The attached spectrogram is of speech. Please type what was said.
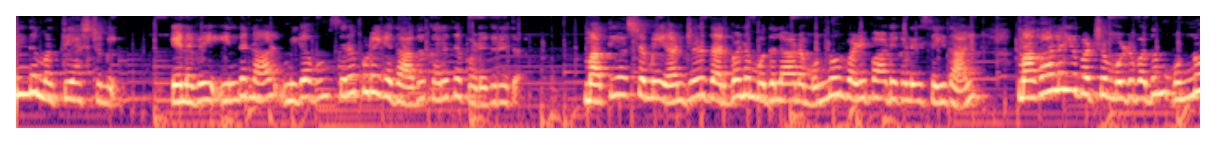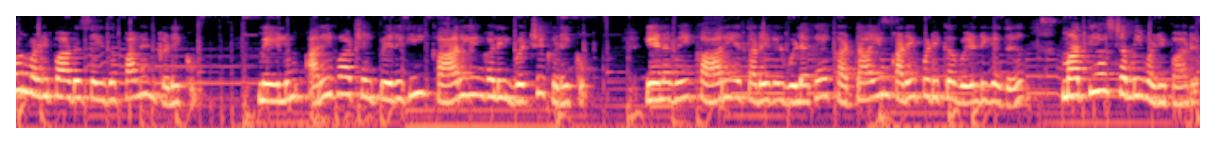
இந்த மத்தியாஷ்டமி. எனவே இந்த நாள் மிகவும் சிறப்புடையதாக கருதப்படுகிறது. மத்தியாஷ்டமி அன்று தர்ப்பணம் முதலான முன்னோர் வழிபாடுகளை செய்தால் மகாலயபட்சம் முழுவதும் முன்னோர் வழிபாடு செய்த பலன் கிடைக்கும். மேலும் அறிவாற்றல் பெருகி காரியங்களில் வெற்றி கிடைக்கும். எனவே காரிய தடைகள் விலக கட்டாயம் கடைபிடிக்க வேண்டியது மத்தியாஷ்டமி வழிபாடு.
